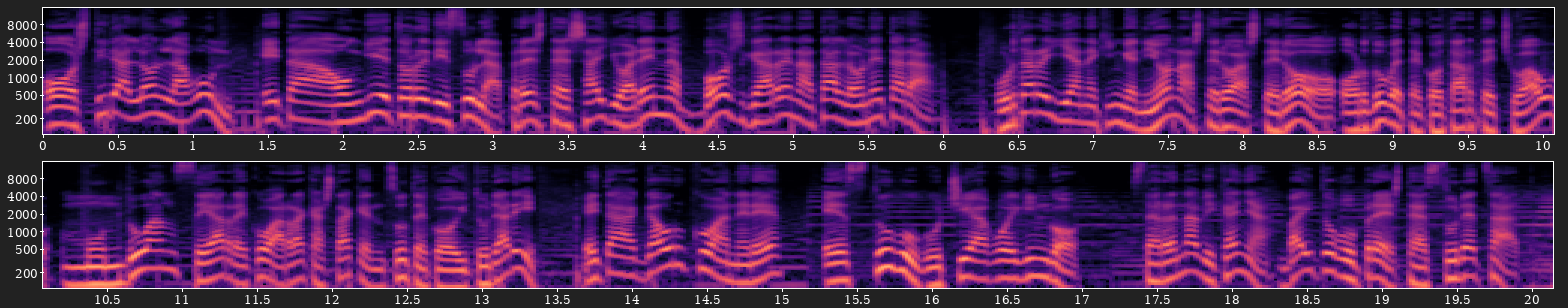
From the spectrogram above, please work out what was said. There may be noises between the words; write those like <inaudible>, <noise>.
Ostiralon lagun eta ongi etorri dizula preste saioaren bosgarren atal honetara. Urtarrilean ekin genion astero astero ordu beteko tartetxu hau munduan zeharreko arrakastak entzuteko ohiturari eta gaurkoan ere ez dugu gutxiago egingo. Zerrenda bikaina baitugu prest zuretzat.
